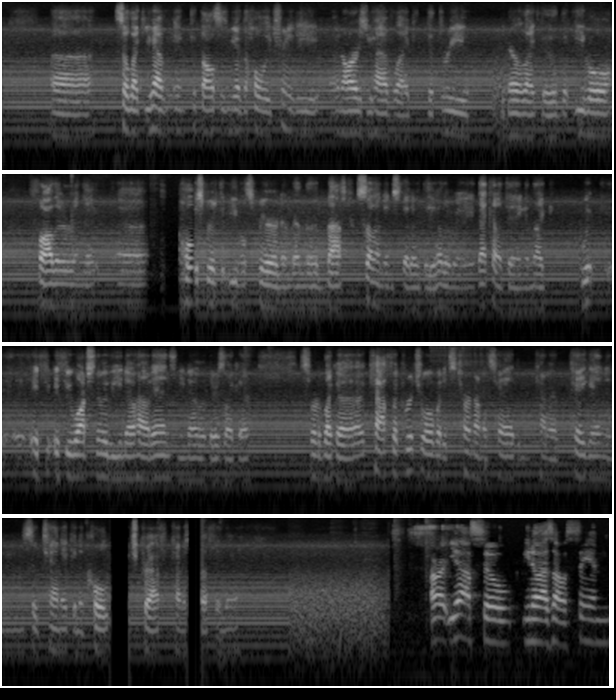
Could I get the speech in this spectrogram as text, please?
So, like you have in Catholicism, you have the Holy Trinity. In ours, you have like the three, you know, like the the evil Father and the uh, Holy Spirit, the evil spirit, and then the bastard son instead of the other way, that kind of thing. And like, if if you watch the movie, you know how it ends, and you know there's like a sort of like a Catholic ritual, but it's turned on its head and kind of pagan and satanic and occult witchcraft kind of stuff in there. All right, yeah. So you know, as I was saying,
